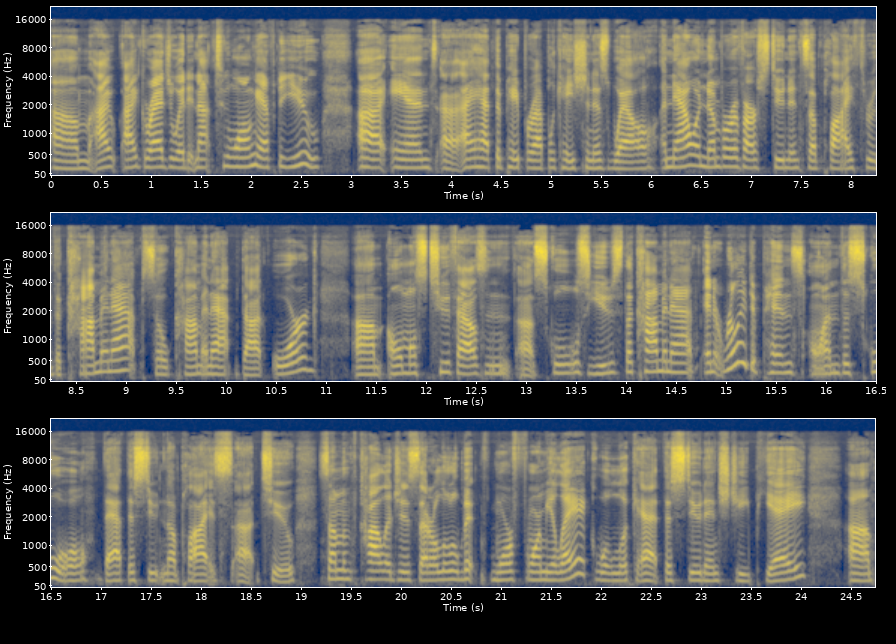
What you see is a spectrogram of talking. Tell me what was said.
Um, I, I, graduated not too long after you, uh, and uh, I had the paper application as well. now, a number of our students apply through the Common App, so commonapp.org. Um, almost 2,000 uh, schools use the Common App, and it really depends on the school that the student applies uh, to. Some of colleges that are a little bit more formulaic will look at the student's GPA. Um,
